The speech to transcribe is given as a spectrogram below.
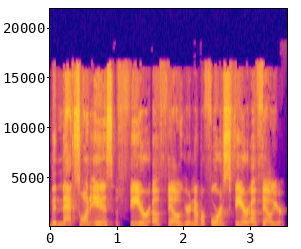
The next one is fear of failure. Number four is fear of failure.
